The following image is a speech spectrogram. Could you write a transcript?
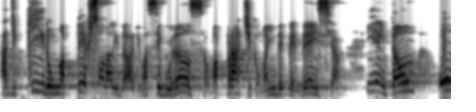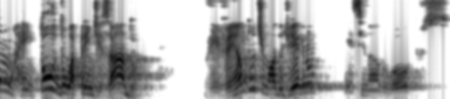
adquiram uma personalidade, uma segurança, uma prática, uma independência, e então honrem todo o aprendizado, vivendo de modo digno e ensinando outros.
